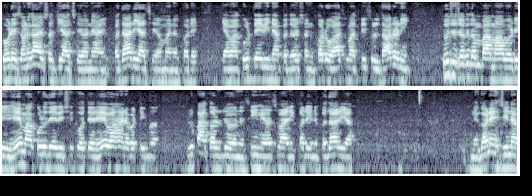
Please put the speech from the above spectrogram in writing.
સોળે શણગાર સજ્યા છે અને પધાર્યા છે અમારા ઘરે. ત્યાં કુળદેવીના દર્શન કરો, હાથમાં ત્રિશુલ ધારણી. તુજ જગદંબા માવડી, હે મા કુળદેવી સિકોતેર હે વહાણવટીમાં કૃપા કરજો અને સિંહે અસવારી કરીને પધાર્યા. ને ગણેશજીના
